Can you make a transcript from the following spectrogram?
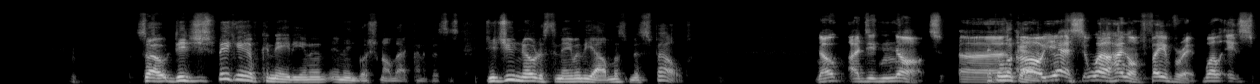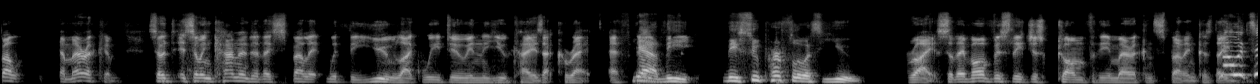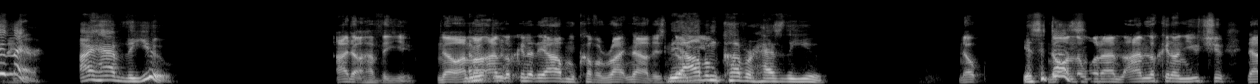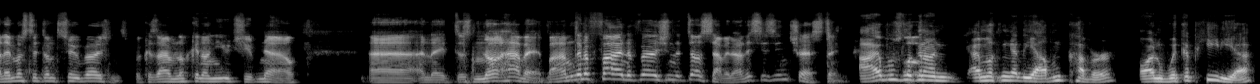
So, did you speaking of Canadian and, and English and all that kind of business? Did you notice the name of the album is misspelled? Nope, I did not. Uh, Take a look at oh it. yes. Well, hang on. Favorite. Well, it's spelled American. So, so in Canada they spell it with the U like we do in the UK. Is that correct? F. Yeah, the the superfluous U. right. So they've obviously just gone for the American spelling because they. no, it's in they- there. I have the U. I don't have the U. No, I'm Let me- I'm looking at the album cover right now. There's The no album U. cover has the U. Nope. Yes, it Not does. on the one I'm I'm looking on YouTube. Now they must have done two versions because I'm looking on YouTube now. Uh, and it does not have it, but I'm gonna find a version that does have it. Now this is interesting. I was looking on. I'm looking at the album cover on Wikipedia,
